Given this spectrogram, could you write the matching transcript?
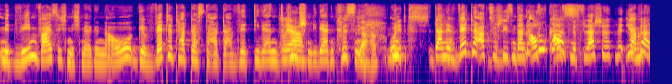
mit wem weiß ich nicht mehr genau, gewettet hat, dass da, da wird, die werden Ja. knutschen, die werden küssen. Ja. Und Mit da eine Wette abzuschließen, dann auf, Lukas. auf eine Flasche, Mit ja, mit Lukas.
